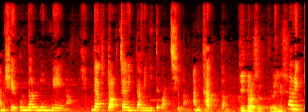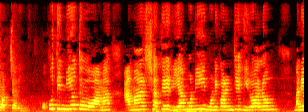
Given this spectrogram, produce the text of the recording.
আমি সেরকম ধরনের মেয়ে না। তো আমি নিতে পারছি না। আমি থাকতাম। কি টর্চার অনেক টর্চারিং প্রতিনিয়ত আমার আমার সাথে রিয়ামণি মনে করেন যে হিরো আলম মানে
